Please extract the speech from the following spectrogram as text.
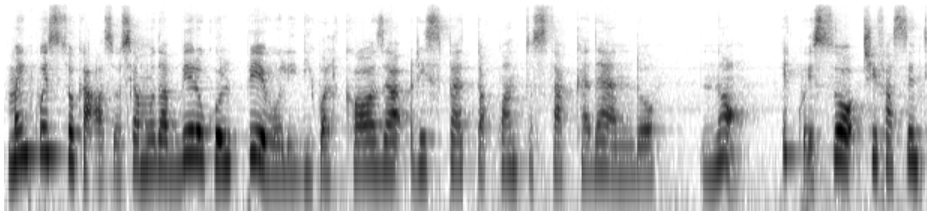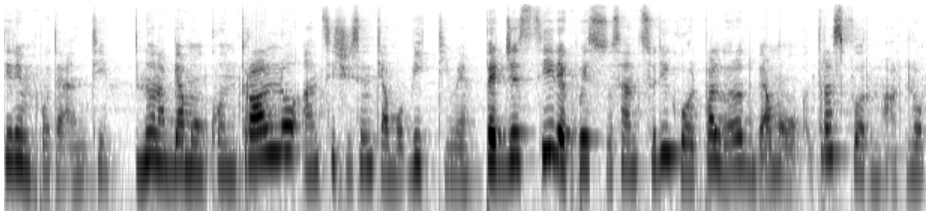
ma in questo caso siamo davvero colpevoli di qualcosa rispetto a quanto sta accadendo? No, e questo ci fa sentire impotenti. Non abbiamo un controllo, anzi ci sentiamo vittime. Per gestire questo senso di colpa allora dobbiamo trasformarlo.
